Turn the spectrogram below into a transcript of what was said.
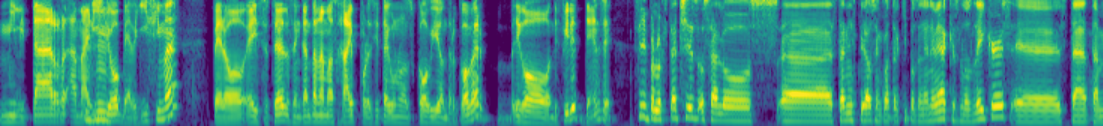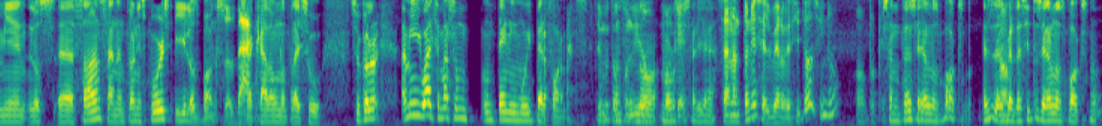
militar amarillo, verguísima. Pero, hey, si a ustedes les encanta nada más hype, por decirte algunos Kobe Undercover, digo, Undefeated, dense. Sí, pero lo que está chido es, o sea, los ah, están inspirados en cuatro equipos de la NBA, que es los Lakers, eh, está también los ah, Suns, San Antonio Spurs y los Bucks. Los O sea, Bucks. cada uno trae su, su color. A mí igual se me hace un, un tenis muy performance. Estoy muy Entonces confundido. No, no los porque usaría. San Antonio es el verdecito, ¿sí, no? ¿O por qué? San Antonio serían los Bucks, ¿no? Ese es el No. verdecito, serían los Bucks, ¿no?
